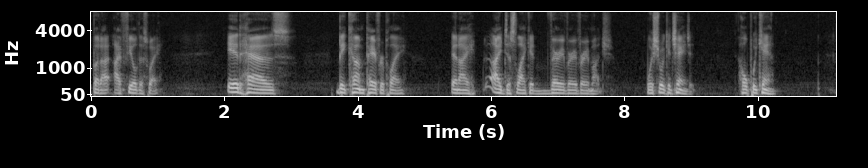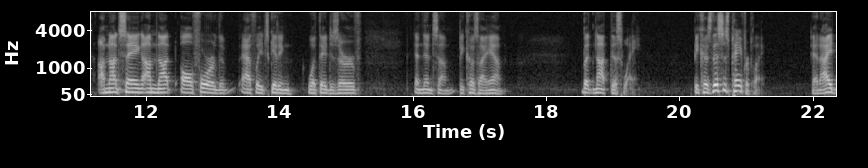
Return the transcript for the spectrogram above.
but I, I feel this way. It has become pay for play, and I I just like it very very very much. Wish we could change it. Hope we can. I'm not saying I'm not all for the athletes getting what they deserve and then some, because I am. But not this way. Because this is pay for play. And I,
